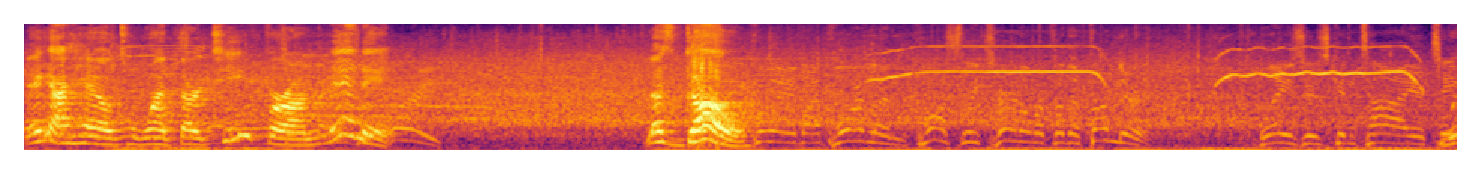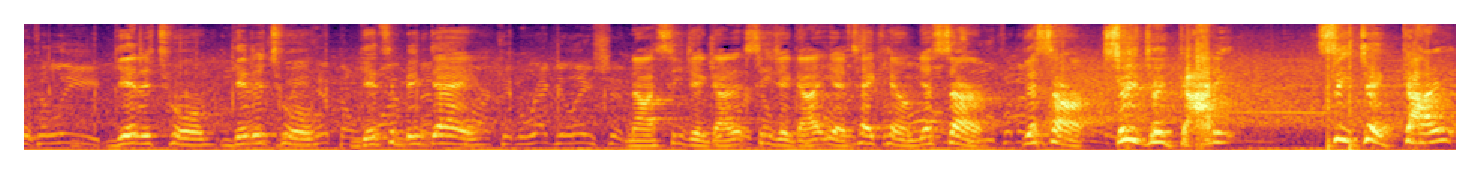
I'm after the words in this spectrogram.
They got held to 113 for a minute. Let's go. Blazers can tie or take the lead. Get it to him. Get it to him. Get to Big regulation. Nah, CJ got it. CJ got it. Yeah, take him. Yes, sir. Yes, sir. CJ got it. CJ got it.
